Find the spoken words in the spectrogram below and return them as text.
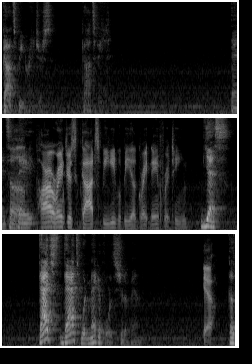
Godspeed, Rangers. Godspeed. And so Uh, they, Power Rangers Godspeed would be a great name for a team. yes, that's that's what Megaforce should have been. Yeah. Because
